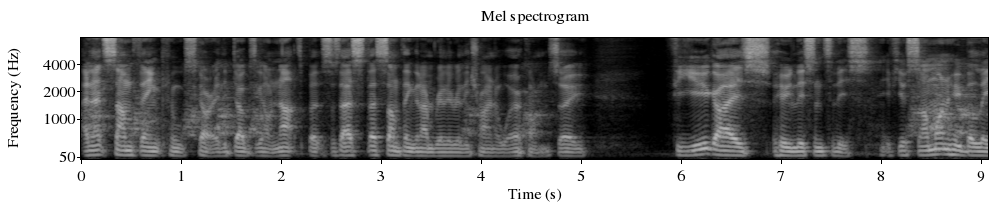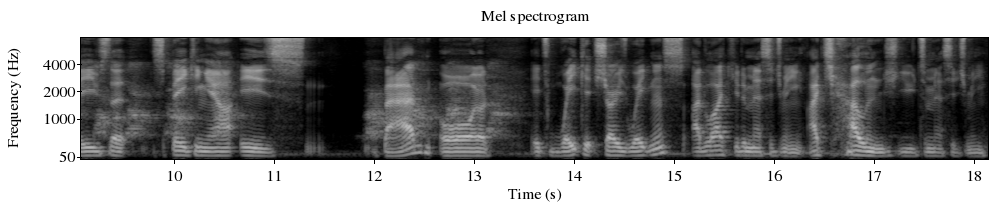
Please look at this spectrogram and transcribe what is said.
And that's something oh, sorry, the dog's going nuts, but so that's that's something that I'm really really trying to work on. So for you guys who listen to this, if you're someone who believes that speaking out is bad or it's weak, it shows weakness, I'd like you to message me. I challenge you to message me.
